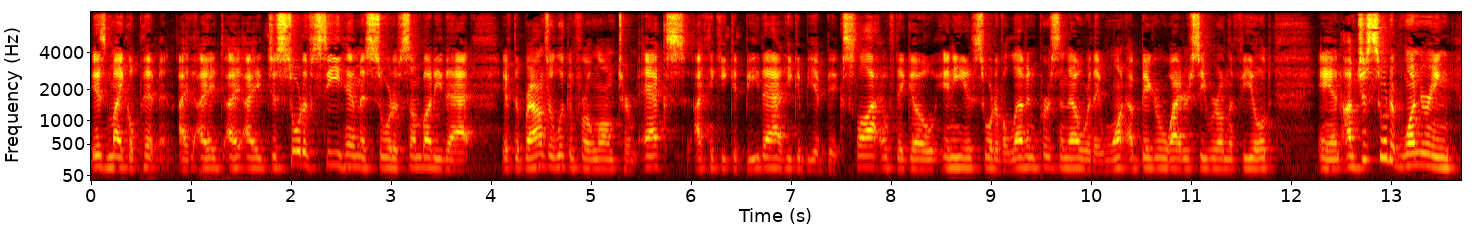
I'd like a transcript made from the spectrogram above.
is Michael Pittman. I, I, I just sort of see him as sort of somebody that if the Browns are looking for a long term X, I think he could be that. He could be a big slot if they go any sort of 11 personnel where they want a bigger wide receiver on the field. And I'm just sort of wondering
